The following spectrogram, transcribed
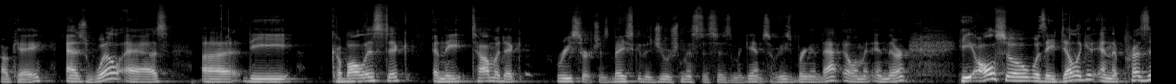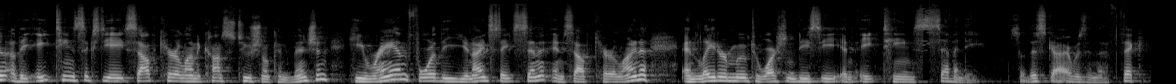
okay, as well as uh, the Kabbalistic and the Talmudic researches, basically the Jewish mysticism again. So he's bringing that element in there. He also was a delegate and the president of the 1868 South Carolina Constitutional Convention. He ran for the United States Senate in South Carolina and later moved to Washington, D.C. in 1870. So this guy was in the thick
